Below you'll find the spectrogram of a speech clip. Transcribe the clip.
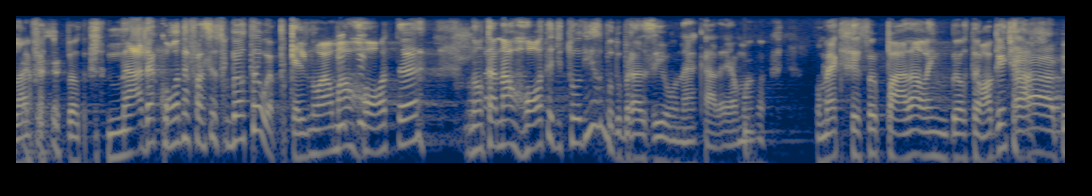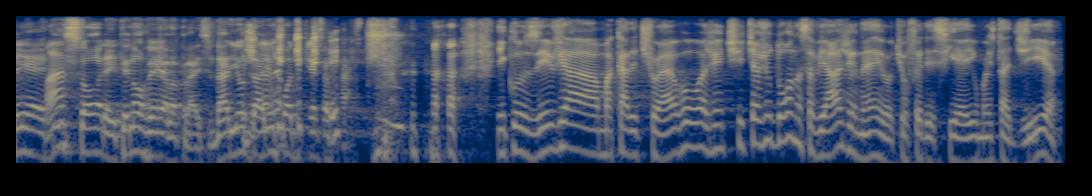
Lá em Francisco Beltrão. Nada contra Francisco Beltrão, é porque ele não é uma rota, não está na rota de turismo do Brasil, né, cara? É uma, como é que você foi parar lá em Beltrão? Alguém te Ah, tem, é, tem história aí, tem novela atrás. Daria, daria um podcast à parte. Inclusive, a Macari Travel, a gente te ajudou nessa viagem, né? Eu te ofereci aí uma estadia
